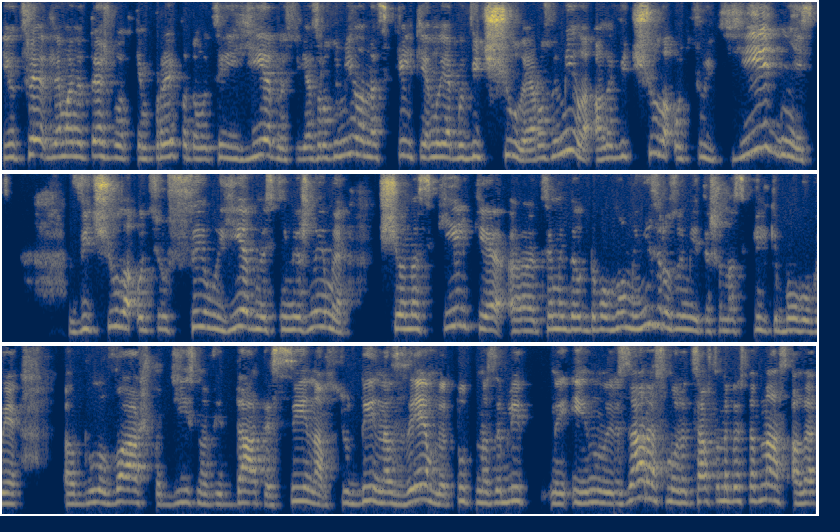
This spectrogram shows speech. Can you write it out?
і це для мене теж було таким прикладом цієї єдності. Я зрозуміла, наскільки ну якби відчула. Я розуміла, але відчула оцю єдність, відчула оцю силу єдності між ними. Що наскільки е, це мені допомогло мені зрозуміти, що наскільки Богові Е, було важко дійсно віддати сина сюди на землю, тут на землі. І ну і зараз може царство небесне в нас, але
